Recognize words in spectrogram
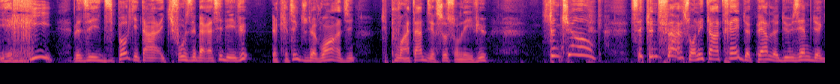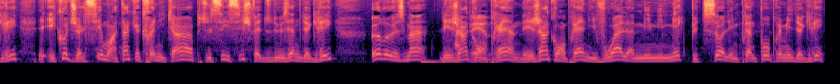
il rit. Il dit pas qu'il faut se débarrasser des vieux. Le critique du devoir a dit c'est épouvantable de dire ça sur les vieux. C'est une joke. C'est une farce. On est en train de perdre le deuxième degré. Et, écoute, je le sais, moi, en tant que chroniqueur, puis tu le sais ici, je fais du deuxième degré. Heureusement, les gens comprennent. Les gens comprennent. Ils voient là, mes mimiques puis tout ça. Ils me prennent pas au premier degré.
